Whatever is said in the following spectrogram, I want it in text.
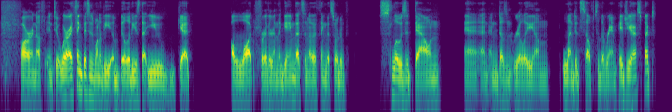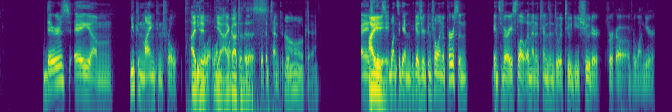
far enough into it. Where I think this is one of the abilities that you get a lot further in the game. That's another thing that sort of slows it down and and, and doesn't really um lend itself to the rampagey aspect. There's a um, you can mind control I did. people at one Yeah, I got to with a- this. with a tentacle. Oh, okay. And it, I- it's once again because you're controlling a person, it's very slow, and then it turns into a 2D shooter for however long you're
